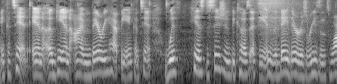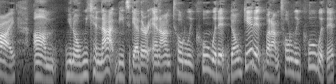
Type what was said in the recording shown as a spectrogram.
and content. And again, I'm very happy and content with his decision because at the end of the day there is reasons why um you know we cannot be together and I'm totally cool with it. Don't get it but I'm totally cool with it.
